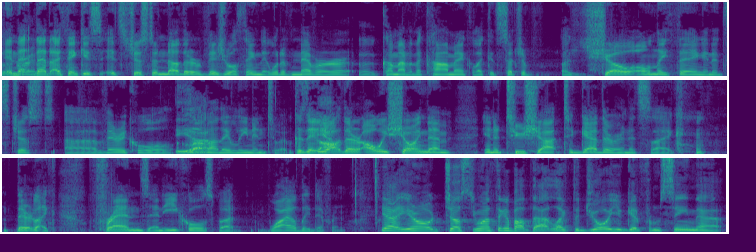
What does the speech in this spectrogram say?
And that, that I think is it's just another visual thing that would have never uh, come out of the comic. Like it's such a, a show only thing, and it's just uh, very cool. Yeah. Love how they lean into it because they Yeah. they're always showing them in a two shot together, and it's like they're like friends and equals, but wildly different. Yeah, you know, just you want to think about that. Like the joy you get from seeing that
